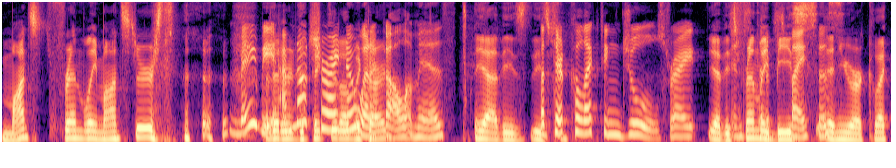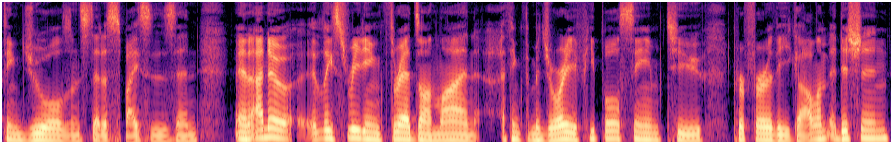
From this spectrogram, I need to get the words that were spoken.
monst- friendly monsters. Maybe I'm not sure I know what card. a golem is, yeah, these these but they're collecting jewels, right? yeah these Instead friendly beasts, spices. and you are collecting jewels instead of spices. And and I know at least reading threads online, I think the majority of people seem to prefer the Golem edition.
